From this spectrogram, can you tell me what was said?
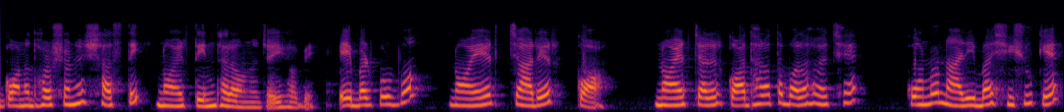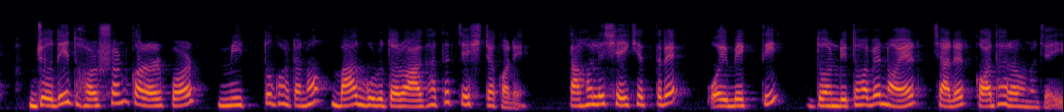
গণধর্ষণের শাস্তি নয়ের তিন ধারা অনুযায়ী হবে। এবার পড়ব নয়ের চারের ক। নয়ের চারের ক ধারাতে বলা হয়েছে, কোনো নারী বা শিশুকে যদি ধর্ষণ করার পর মৃত্যু ঘটানো বা গুরুতর আঘাতের চেষ্টা করে তাহলে সেই ক্ষেত্রে ওই ব্যক্তি দণ্ডিত হবে নয়ের চারের ক ধারা অনুযায়ী।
